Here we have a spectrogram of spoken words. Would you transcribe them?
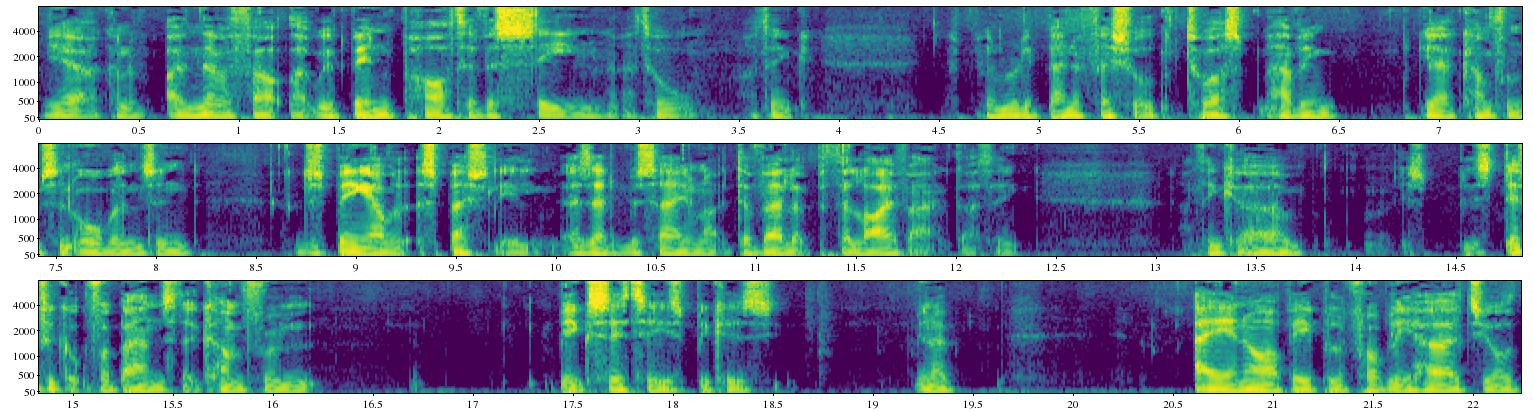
Yeah, I kind of I've never felt like we've been part of a scene at all. I think it's been really beneficial to us having yeah come from St Albans and just being able, to, especially as Ed was saying, like develop the live act. I think I think uh, it's, it's difficult for bands that come from big cities because you know, A and R people have probably heard your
